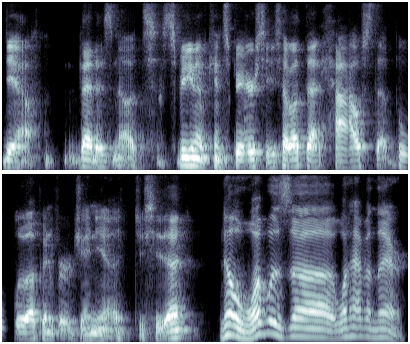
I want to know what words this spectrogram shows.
Yeah, that is nuts. Speaking of conspiracies, how about that house that blew up in Virginia? Did you see that? No, what was uh what happened there?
